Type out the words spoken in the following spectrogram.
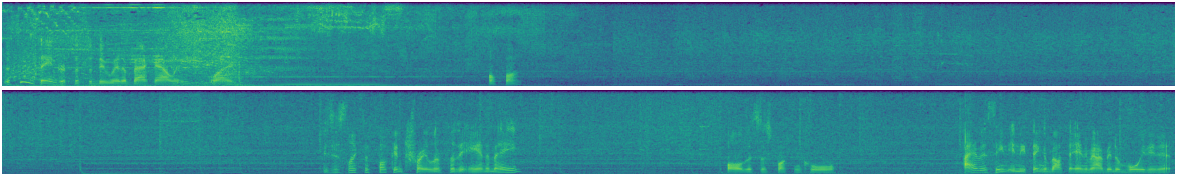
This seems dangerous just to do in a back alley. Like, oh fuck. Is this like the fucking trailer for the anime? Oh, this is fucking cool. I haven't seen anything about the anime. I've been avoiding it.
